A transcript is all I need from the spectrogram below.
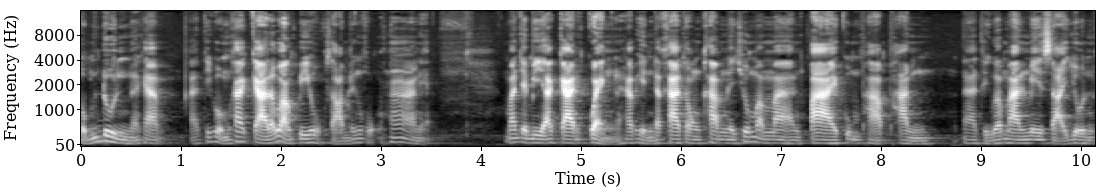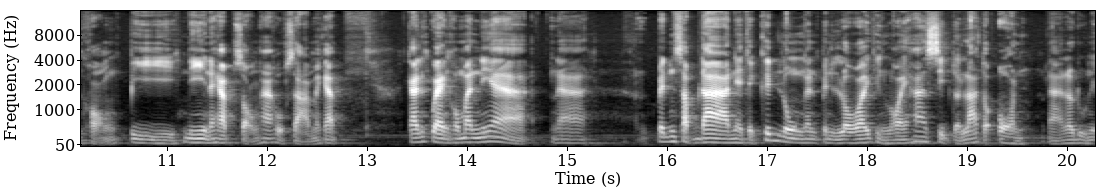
สมดุลนะครับอะที่ผมคาดการณ์ระหว่างปี 63ถึง65เนี่ยมันจะมีอาการแกว่งนะครับ เห็นราคาทองคำในช่วงประมาณปลายกุมภาพันธ์นะถึงประมาณเมษายนของปีนี้นะครับ 2563นะครับการแกว่งของมันเนี่ยนะ เป็นสัปดาห์เนี่ยจะขึ้นลงกันเป็นร้อยถึงร้อยห้าสิบดอลลาร์ต่อออนนะเราดูใน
